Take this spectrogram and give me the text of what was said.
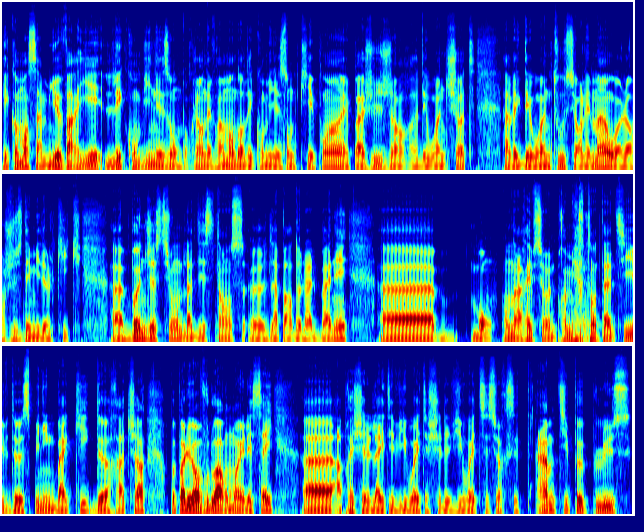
et commence à mieux varier les combinaisons. Donc là, on est vraiment dans des combinaisons de pieds-points et pas juste genre des one-shots avec des one-two sur les mains ou alors juste des middle kicks. bonne gestion de la distance de la part de l'Albanais. Bon, on arrive sur une première tentative de spinning back kick de Hacha. On peut pas lui en vouloir, au moins il essaye. Euh, après, chez les light heavyweight et chez les heavyweight, c'est sûr que c'est un petit peu plus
